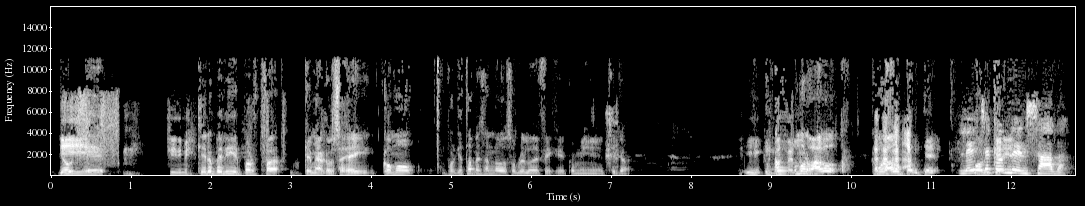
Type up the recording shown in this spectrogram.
Yo Y- eh, Sí, dime. quiero pedir, porfa, que me aconsejéis cómo. ¿Por qué estás pensando sobre lo de fingir con mi chica? ¿Y, y ¿Cómo cómo, hacerlo? cómo lo hago? ¿Cómo lo hago? Porque. Leche Porque- condensada.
